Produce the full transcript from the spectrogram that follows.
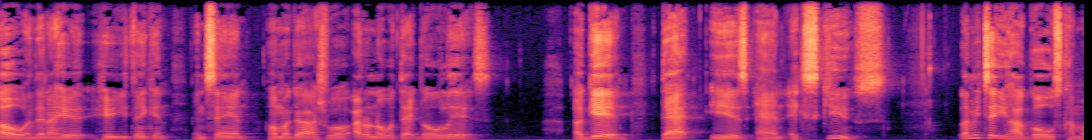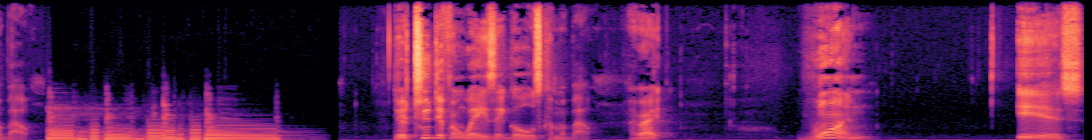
Oh, and then I hear hear you thinking and saying, "Oh my gosh, well, I don't know what that goal is." Again, that is an excuse. Let me tell you how goals come about. There are two different ways that goals come about. All right? One is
